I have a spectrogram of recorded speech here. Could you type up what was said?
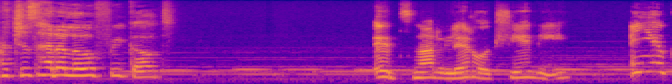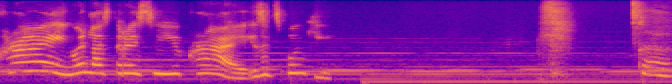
I just had a little freak out. It's not a little, clearly. And you're crying. When last did I see you cry? Is it spunky? Uh,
